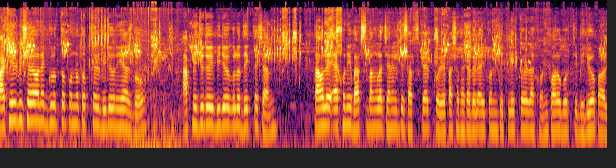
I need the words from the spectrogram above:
পাখির বিষয়ে অনেক গুরুত্বপূর্ণ তথ্যের ভিডিও নিয়ে আসব। আপনি যদি ওই ভিডিওগুলো দেখতে চান, তাহলে এখনই বার্ডস বাংলা চ্যানেলটি সাবস্ক্রাইব করে পাশে থাকা বেল আইকনটি ক্লিক করে রাখুন পরবর্তী ভিডিও পাওয়ার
